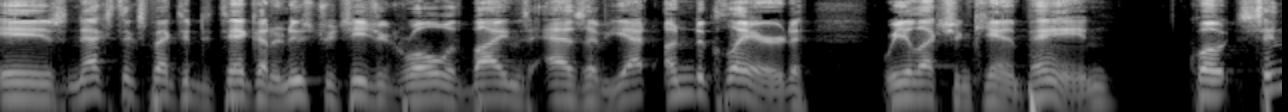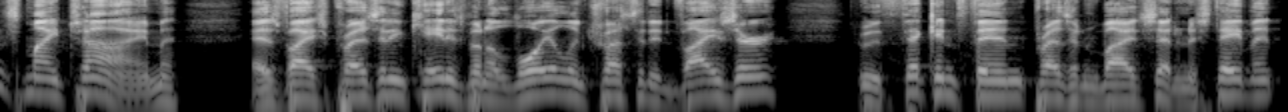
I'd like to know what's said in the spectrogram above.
is next expected to take on a new strategic role with Biden's as of yet undeclared reelection campaign. Quote, since my time as vice president, Kate has been a loyal and trusted advisor through thick and thin, President Biden said in a statement.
